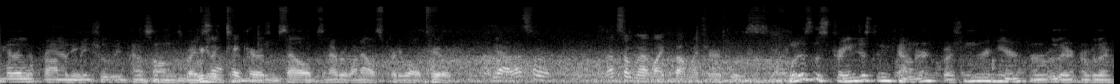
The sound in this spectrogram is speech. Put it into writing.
possible care of the and property make sure that we pass on these rights. usually take care of themselves and everyone else pretty well, too. Yeah, that's a, that's something I like about my church is What is the strangest encounter? Question right here, or over there, over there,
